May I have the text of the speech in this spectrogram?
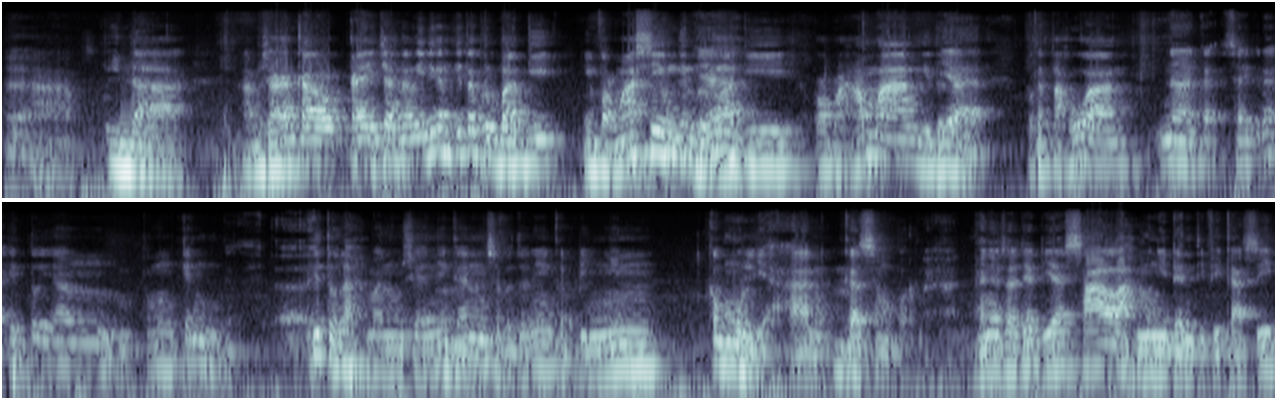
uh, indah. Nah, misalkan kalau kayak channel ini kan kita berbagi informasi, mungkin Ya. berbagi pemahaman gitu Ya. kan, pengetahuan. Nah, saya kira itu yang mungkin eh, itulah manusia ini kan sebetulnya kepingin kemuliaan, kesempurnaan. Hanya saja dia salah mengidentifikasi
